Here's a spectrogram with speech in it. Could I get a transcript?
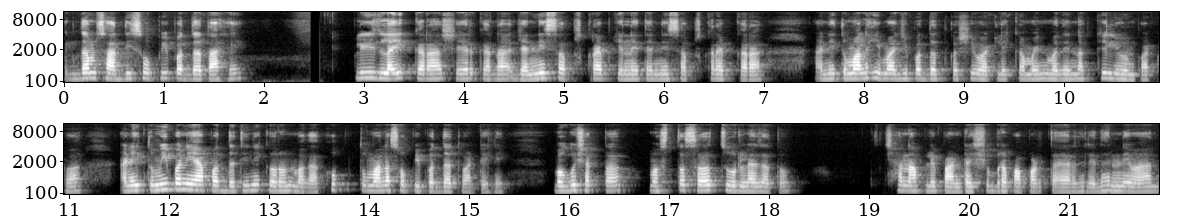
एकदम साधी सोपी पद्धत आहे. प्लीज लाईक करा शेअर करा. ज्यांनी सबस्क्राईब केलं नाही त्यांनी सबस्क्राईब करा. आणि तुम्हाला ही माझी पद्धत कशी वाटली कमेंटमध्ये नक्की लिहून पाठवा. आणि तुम्ही पण या पद्धतीने करून बघा. खूप तुम्हाला सोपी पद्धत वाटेल बघू शकता मस्त सहज चुरला जातो. छान आपले पांढरे शुभ्र पापड तयार झाले. धन्यवाद.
